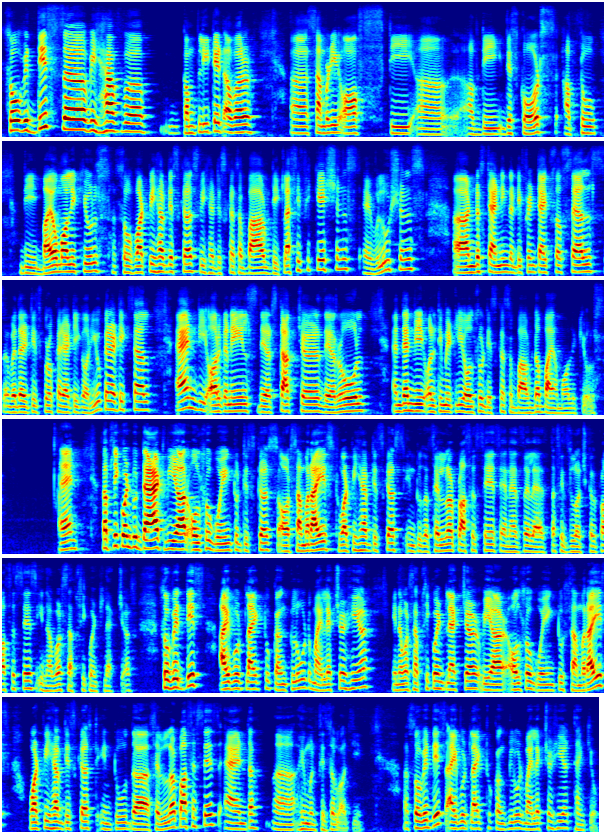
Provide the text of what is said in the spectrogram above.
So, with this uh, we have uh, completed our uh, summary of the uh, of the this course up to the biomolecules. So, what we have discussed we have discussed about the classifications, evolutions, Uh, understanding the different types of cells whether it is prokaryotic or eukaryotic cell and the organelles, their structure, their role and then we ultimately also discuss about the biomolecules. And subsequent to that we are also going to discuss or summarize what we have discussed into the cellular processes and as well as the physiological processes in our subsequent lectures. So, with this I would like to conclude my lecture here. In our subsequent lecture we are also going to summarize what we have discussed into the cellular processes and the uh, human physiology. Uh, so, with this I would like to conclude my lecture here. Thank you.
